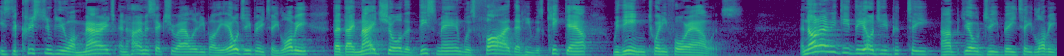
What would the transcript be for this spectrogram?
is the Christian view on marriage and homosexuality by the LGBT lobby that they made sure that this man was fired, that he was kicked out within 24 hours. And not only did the LGBT, uh, LGBT lobby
